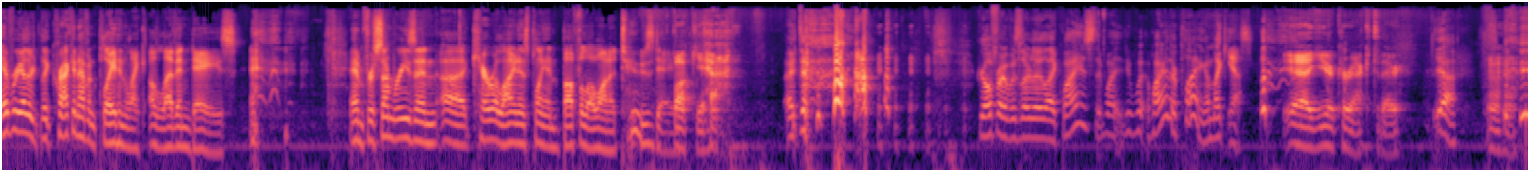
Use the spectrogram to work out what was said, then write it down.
every other. The Kraken haven't played in like eleven days. and for some reason, uh, Carolina's playing Buffalo on a Tuesday. Fuck yeah. Girlfriend was literally like, "Why is the, why why are they playing?" I'm like, "Yes." yeah, you're correct there. Yeah. Uh-huh.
